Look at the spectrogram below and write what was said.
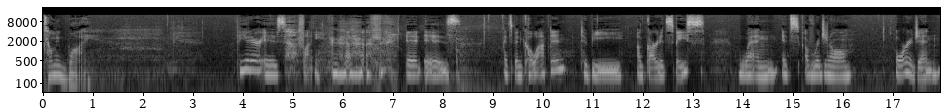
tell me why. Theater is funny. it is. It's been co-opted to be a guarded space when its original origin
